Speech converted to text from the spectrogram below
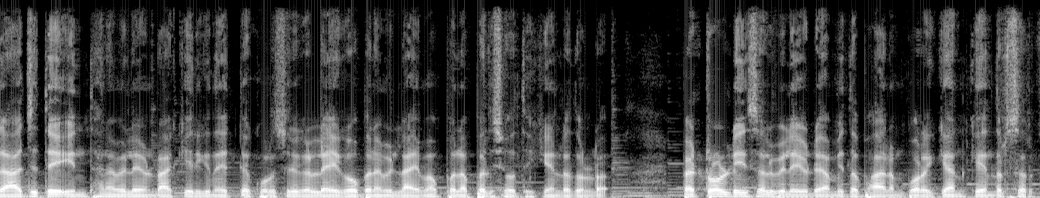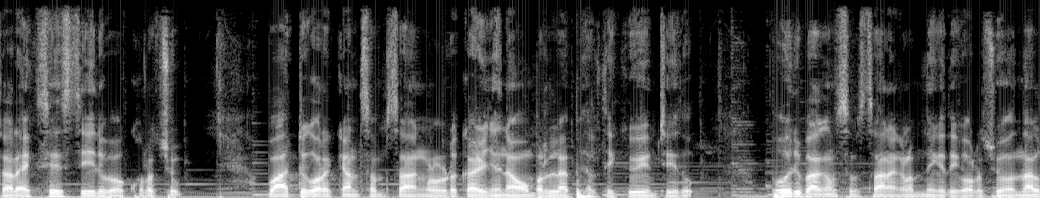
രാജ്യത്തെ ഇന്ധനവില ഉണ്ടാക്കിയിരിക്കുന്ന ഏറ്റക്കുറച്ചിലുകൾ ഏകോപനമില്ലായ്മ പുനഃപരിശോധിക്കേണ്ടതുണ്ട്. പെട്രോൾ ഡീസൽ വിലയുടെ അമിതഭാരം കുറയ്ക്കാൻ കേന്ദ്ര സർക്കാർ എക്സൈസ് തീരുവ കുറച്ചു. വാറ്റ് കുറയ്ക്കാൻ സംസ്ഥാനങ്ങളോട് കഴിഞ്ഞ നവംബറിൽ അഭ്യർത്ഥിക്കുകയും ചെയ്തു. ഭൂരിഭാഗം സംസ്ഥാനങ്ങളും നികുതി കുറച്ചു. എന്നാൽ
